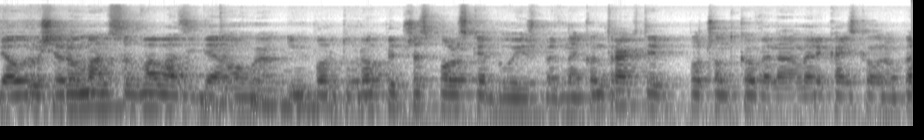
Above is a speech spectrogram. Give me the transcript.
Białoruś romansowała z ideą Dokładnie. importu ropy przez Polskę, były już pewne kontrakty początkowe na amerykańską ropę,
